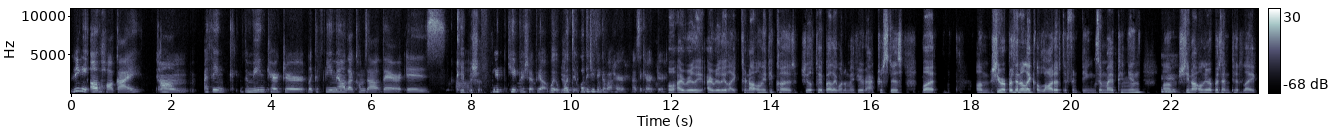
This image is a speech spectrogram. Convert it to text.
Speaking of Hawkeye, um, I think the main character, like the female that comes out there, is kate uh, bishop Kate, Kate Bishop. Yeah. Wait, Yeah. what did, what did you think about her as a character? Oh, I really, I really liked her. Not only because she was played by like one of my favorite actresses, but um, she represented like a lot of different things in my opinion. Mhm. Um, she not only represented like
